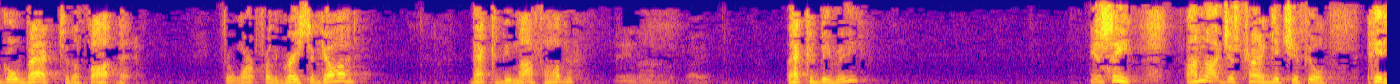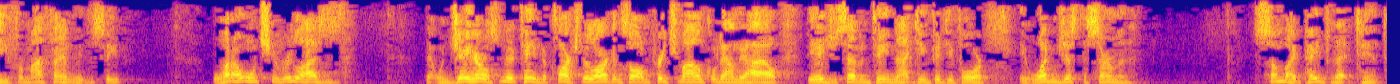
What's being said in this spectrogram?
go back to the thought that if it weren't for the grace of God, that could be my father. That could be me. You see, I'm not just trying to get you to feel pity for my family this evening. What I want you to realize is that when J. Harold Smith came to Clarksville, Arkansas and preached my uncle down the aisle at the age of 17, 1954, it wasn't just a sermon. Somebody paid for that tent.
